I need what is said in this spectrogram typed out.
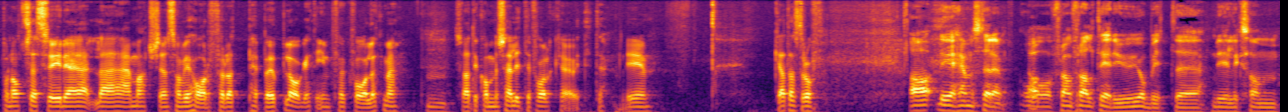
På något sätt så är det den här matchen som vi har för att peppa upp laget inför kvalet med. mm. Så att det kommer så här lite folk, jag vet inte. Det är katastrof. Ja, det är hemskt är det. Och Ja. framförallt är det ju jobbigt. eh, Det är liksom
